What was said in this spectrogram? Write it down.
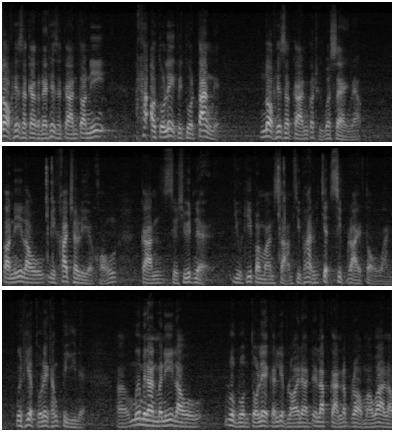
นอกเทศกาลกับในเทศกาลตอนนี้ถ้าเอาตัวเลขเป็นตัวตั้งเนี่ยนอกเทศกาลก็ถือว่าแซงแล้ว ตอนนี้เรามีค่าเฉลี่ยของการเสียชีวิตเนี่ยอยู่ที่ประมาณ 35-70 รายต่อวัน เมื่อเทียบตัวเลขทั้งปีเนี่ยเมื่อไม่นานมานี้เรารวบรวมตัวเลขกันเรียบร้อยแล้วได้รับการรับรองมาว่าเรา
